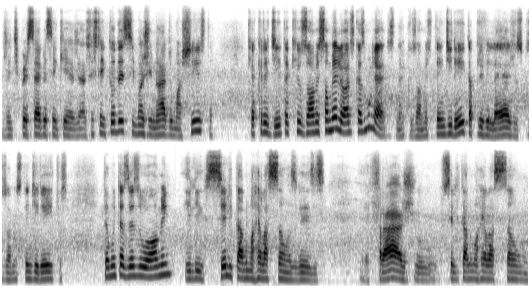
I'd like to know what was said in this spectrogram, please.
a gente percebe assim que a gente tem todo esse imaginário machista, que acredita que os homens são melhores que as mulheres, né? Que os homens têm direito a privilégios, que os homens têm direitos. Então, muitas vezes o homem, ele, se ele está numa relação, às vezes, é, frágil, se ele está numa relação,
